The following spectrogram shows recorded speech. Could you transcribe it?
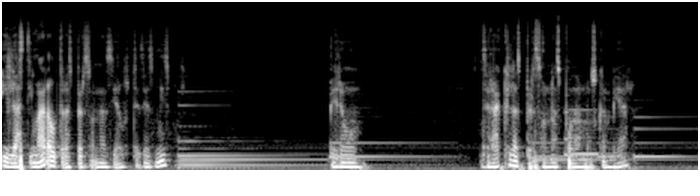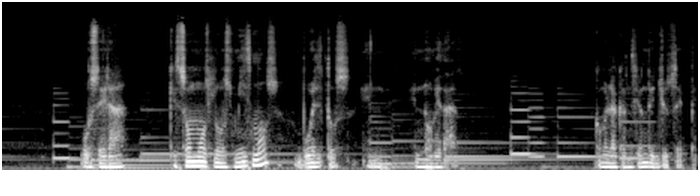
y lastimar a otras personas y a ustedes mismos. Pero, ¿será que las personas podamos cambiar? ¿O será que somos los mismos vueltos en, en novedad? Como la canción de Giuseppe.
